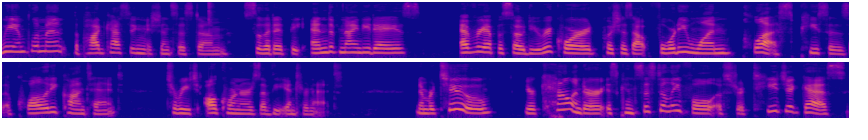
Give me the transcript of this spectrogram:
We implement the podcast ignition system so that at the end of 90 days, every episode you record pushes out 41 plus pieces of quality content to reach all corners of the internet. Number two, your calendar is consistently full of strategic guests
